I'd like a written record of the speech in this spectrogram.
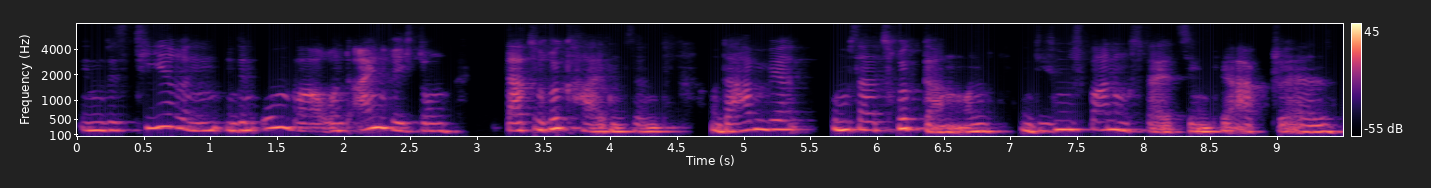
investieren in den Umbau und Einrichtung, da zurückhaltend sind. Und da haben wir Umsatzrückgang und in diesem Spannungsfeld sind wir aktuell.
